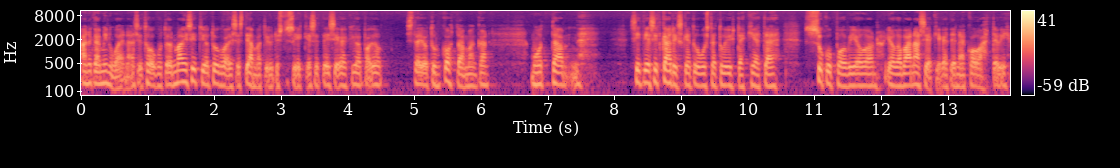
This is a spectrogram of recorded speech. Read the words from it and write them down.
ainakaan minua enää sitten houkutellut. Mä olin sitten jo turvallisesti ammattiyhdistysliikkeessä, että ei siellä kyllä paljon sitä joutunut kohtaamankaan. Mutta sitten sit 80-luvusta tuli yhtäkkiä tämä sukupolvi, jolla, jolla vaan asiakirjat enää kolahteli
